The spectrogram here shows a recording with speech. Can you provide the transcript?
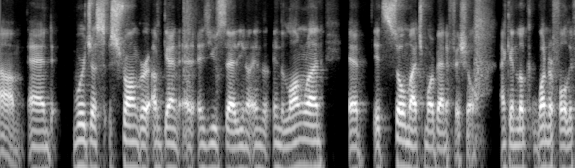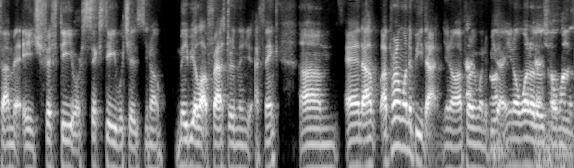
Um, and we're just stronger again, as you said, you know, in the in the long run, it, it's so much more beneficial. I can look wonderful if I'm at age 50 or 60, which is, you know, maybe a lot faster than I think. Um, and I, I, probably want to be that, you know, I probably want to be that, you know, one of those homies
